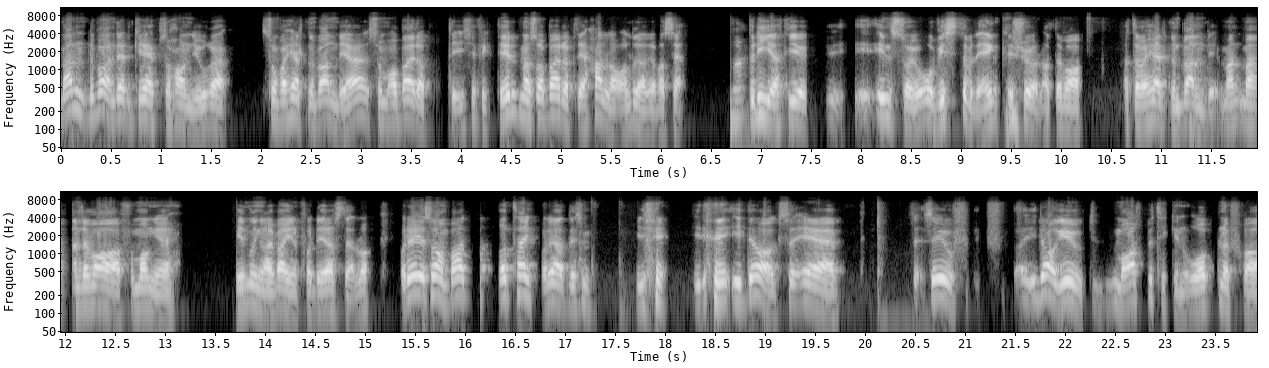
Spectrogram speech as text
men det var en del grep som han gjorde, som var helt nødvendige, som Arbeiderpartiet ikke fikk til, men som Arbeiderpartiet heller aldri har reversert. Fordi at de innså jo, og visste vel egentlig sjøl, at, det var- at det var helt nødvendig. Men, men det var for mange hindringer i veien for deres del. Og, og det er liksom, bare, bare tenk på det at liksom, i, i, i dag så er, så, så er jo I dag er jo matbutikken åpne fra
